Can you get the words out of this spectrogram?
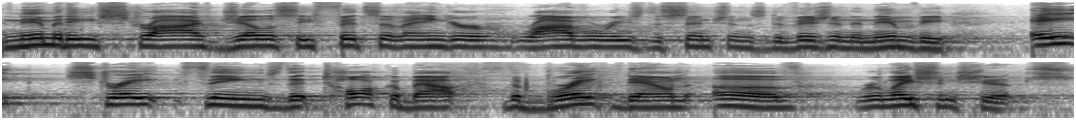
enmity, strife, jealousy, fits of anger, rivalries, dissensions, division, and envy eight straight things that talk about the breakdown of relationships.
